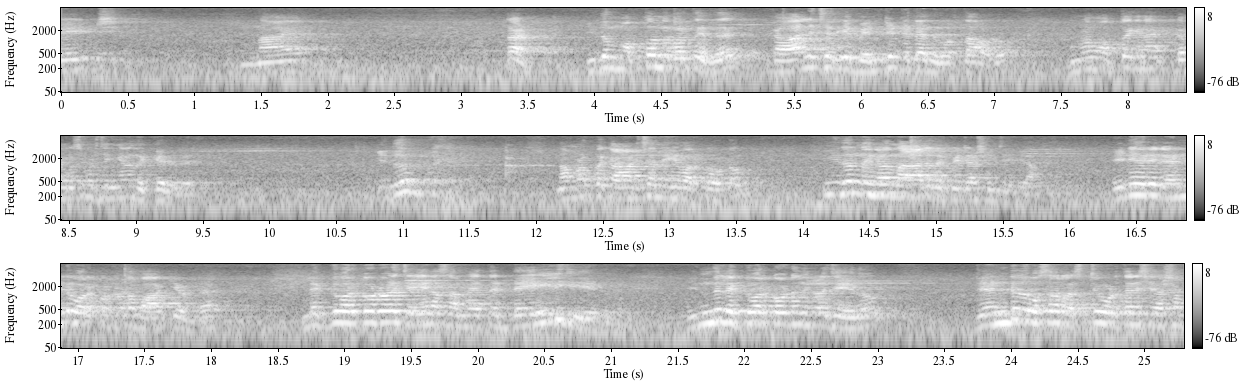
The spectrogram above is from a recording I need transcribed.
eight nine ten ഇത് മൊത്തം നിവർത്തരുത്. കാലിന് ചെറിയ ബെൻഡ് ഇട്ടിട്ടേ നിവർത്താവുള്ളൂ. നമ്മൾ മൊത്തം ഇങ്ങനെ ഡംബിൾസ് പിടിച്ച് ഇങ്ങനെ നിൽക്കരുത് ഇതും നമ്മളിപ്പോൾ കാണിച്ച ഈ വർക്കൗട്ടും ഇതും നിങ്ങൾ നാല് റിപ്പീറ്റേഷൻ ചെയ്യാം. ഇനി ഒരു രണ്ട് വർക്കൗട്ടോടെ ബാക്കിയുണ്ട്. ലെഗ് വർക്കൗട്ടുകൾ ചെയ്യുന്ന സമയത്ത് ഡെയിലി ചെയ്യരുത്. ഇന്ന് ലെഗ് വർക്കൗട്ട് നിങ്ങൾ ചെയ്തു. രണ്ട് ദിവസം റെസ്റ്റ് കൊടുത്തതിന് ശേഷം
